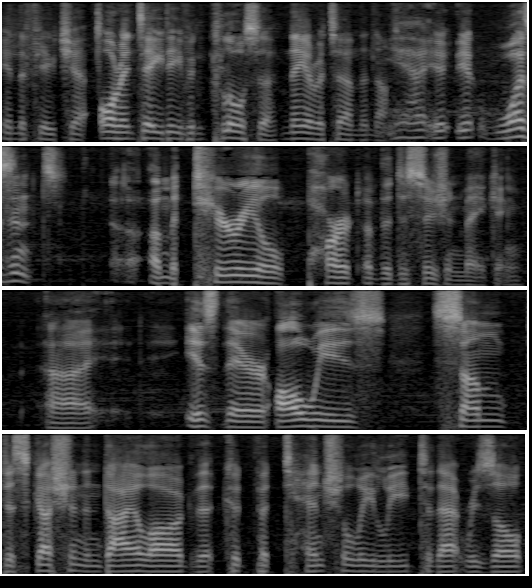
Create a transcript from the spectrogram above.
in the future, or indeed even closer, nearer term than that? Yeah, it, it wasn't a material part of the decision making. Uh, is there always some discussion and dialogue that could potentially lead to that result?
